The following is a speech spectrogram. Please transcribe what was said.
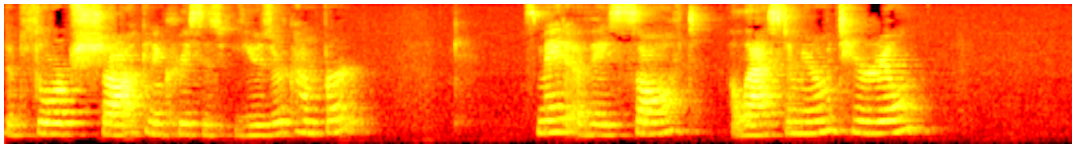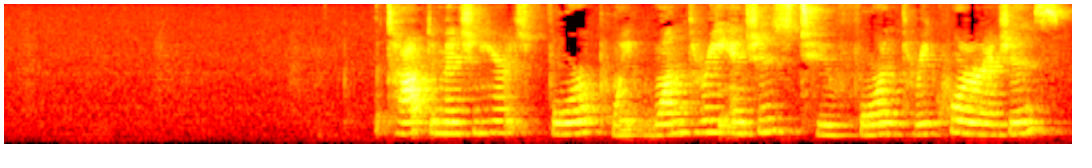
It absorbs shock and increases user comfort. It's made of a soft elastomer material. The top dimension here is 4.13 inches to 4 and 3 quarter inches.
